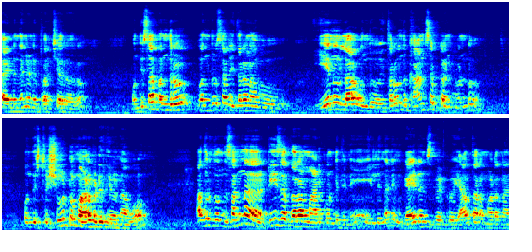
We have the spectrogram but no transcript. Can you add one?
ಟೈಮಿಂದ ನನಗೆ ಪರಿಚಯ ಇರೋರು. ಒಂದು ದಿವಸ ಬಂದರು, ಒಂದು ಸರ್ ಈ ಥರ ನಾವು ಏನೂ ಇಲ್ಲ, ಒಂದು ಈ ಥರ ಒಂದು ಕಾನ್ಸೆಪ್ಟ್ ಅಂದ್ಕೊಂಡು ಒಂದಿಷ್ಟು ಶೂಟು ಮಾಡಿಬಿಟ್ಟಿದ್ದೀವಿ ನಾವು. ಅದ್ರದ್ದು ಒಂದು ಸಣ್ಣ ಟೀಸರ್ ಥರ ಮಾಡ್ಕೊಂಡಿದ್ದೀನಿ ಇಲ್ಲಿಂದ ನಿಮ್ಗೆ ಗೈಡೆನ್ಸ್ ಬೇಕು, ಯಾವ ಥರ ಮಾಡೋಣ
